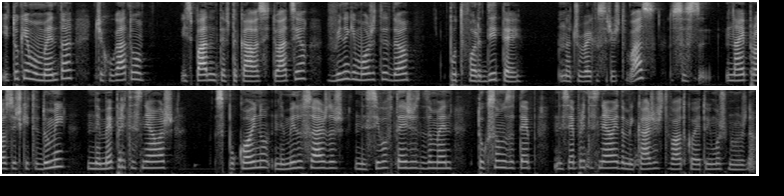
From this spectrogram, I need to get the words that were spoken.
И тук е момента, че когато изпаднете в такава ситуация, винаги можете да потвърдите на човека срещу вас с най-простичките думи, не ме притесняваш, спокойно, не ми досаждаш, не си в тежест за мен, тук съм за теб, не се притеснявай да ми кажеш това, от което имаш нужда.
